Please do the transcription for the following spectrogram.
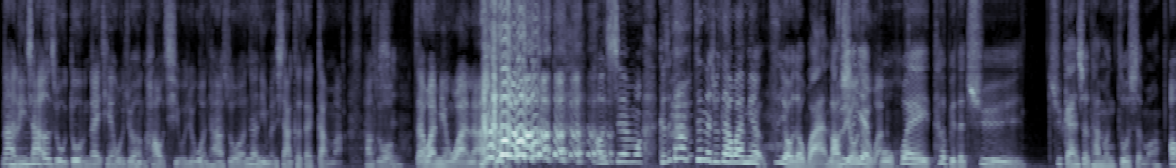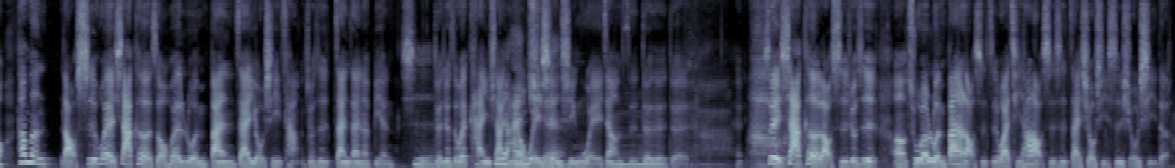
那零下二十五度那天，我就很好奇，我就问他说：“那你们下课在干嘛？”他说：“在外面玩啊。”好羡慕。可是他真的就在外面自由的玩，老师也不会特别的去。去干涉他们做什么？哦，他们老师会下课的时候会轮班在游戏场，就是站在那边，是对，就是会看一下有没有危险行为这样子。嗯、对对对，所以下课老师就是呃，除了轮班的老师之外，其他老师是在休息室休息的。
